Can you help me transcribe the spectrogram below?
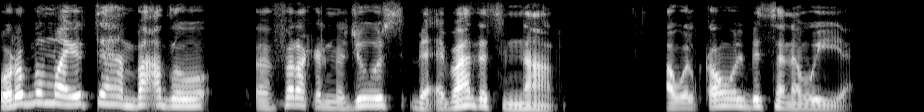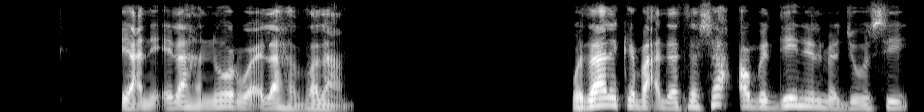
وربما يتهم بعض فرق المجوس بعبادة النار أو القول بالثانوية يعني إله النور وإله الظلام. وذلك بعد تشعب الدين المجوسي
